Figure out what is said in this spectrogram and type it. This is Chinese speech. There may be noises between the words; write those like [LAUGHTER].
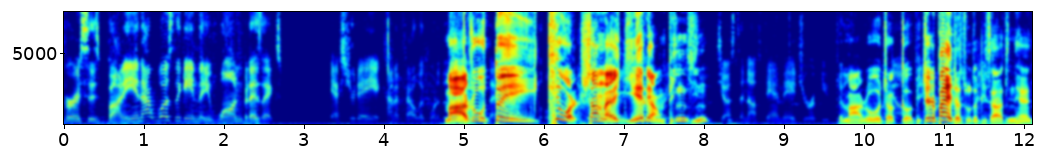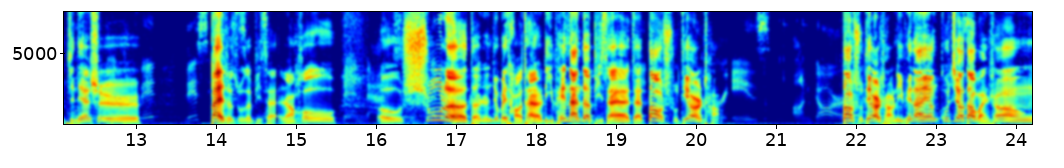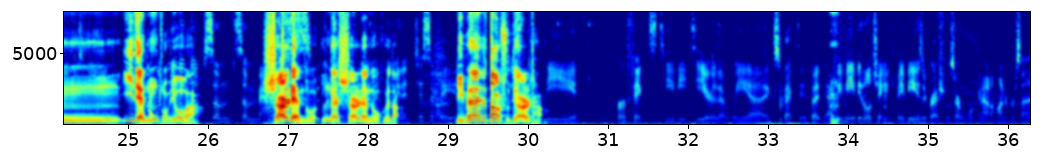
versus Bunny, and that was the game that he won. But as like yesterday, it kind of felt like one of the. 马入对 Q 尔上来也两兵营。马入这狗逼，这是败者组的比赛啊！今天今天是败者组的比赛，然后哦输了的人就被淘汰了。李培南的比赛在倒数第二场，倒数第二场，李培南估计要到晚上一点钟左右吧，十二点多应该十二点多会打。李培南是倒数第二场，perfect TV tier that we uh, expected. But mean, maybe it'll change. Maybe his aggression will start working out 100%.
